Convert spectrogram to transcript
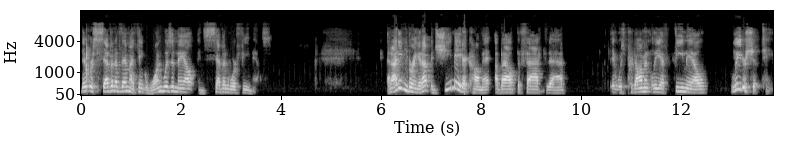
There were seven of them. I think one was a male and seven were females. And I didn't bring it up. And she made a comment about the fact that it was predominantly a female leadership team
